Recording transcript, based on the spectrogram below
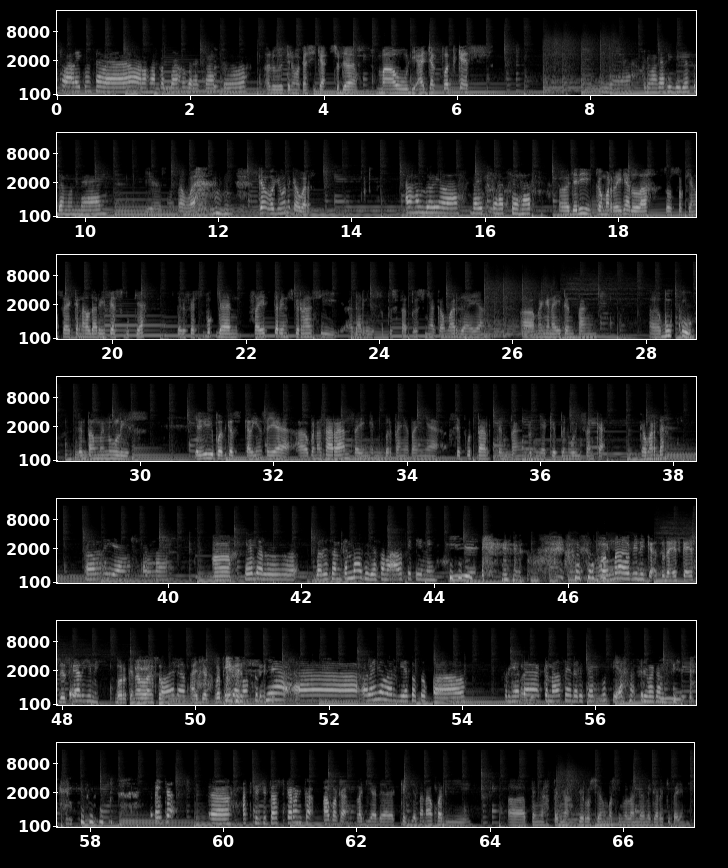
Waalaikumsalam warahmatullahi wabarakatuh. Aduh, terima kasih Kak sudah mau diajak podcast. Iya, terima kasih juga sudah ngundang. Iya, sama-sama. Kak, bagaimana kabar? Alhamdulillah, baik sehat-sehat. Uh, jadi Kamarda ini adalah sosok yang saya kenal dari Facebook ya dari Facebook dan saya terinspirasi uh, dari satu statusnya Kamarda yang uh, mengenai tentang uh, buku tentang menulis. Jadi di podcast kali ini saya uh, penasaran, saya ingin bertanya-tanya seputar tentang dunia kepenulisan Kak Kamarda. Oh iya. Uh, saya baru barusan kenal juga sama Alfit ini. Iya. Mohon maaf ini kak, sudah SKSD sekali ini. Baru kenal langsung oh, ajak podcast. Tidak maksudnya uh, orangnya luar biasa supel. Ternyata Waduh. kenal saya dari Facebook ya. Terima kasih. eh, kak, uh, aktivitas sekarang kak apa kak? Lagi ada kegiatan apa di tengah-tengah uh, virus yang masih melanda negara kita ini?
